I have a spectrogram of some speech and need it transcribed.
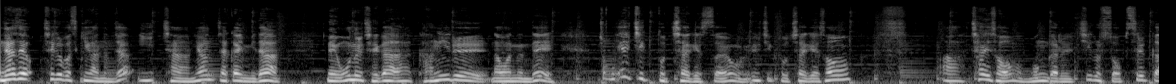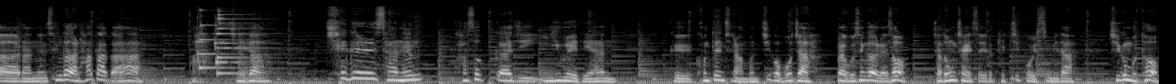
안녕하세요. 책을 버스킹 한 남자 이창현 작가입니다. 네, 오늘 제가 강의를 나왔는데 좀 일찍 도착했어요. 일찍 도착해서 아, 차에서 뭔가를 찍을 수 없을까라는 생각을 하다가 아, 제가 책을 사는 다섯 가지 이유에 대한 그 컨텐츠를 한번 찍어보자 라고 생각을 해서 자동차에서 이렇게 찍고 있습니다. 지금부터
